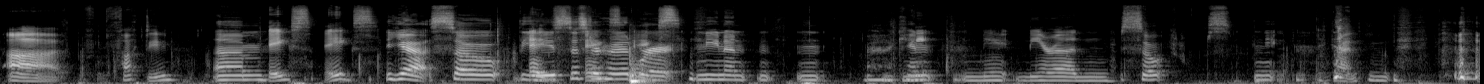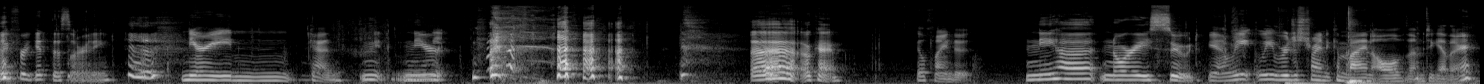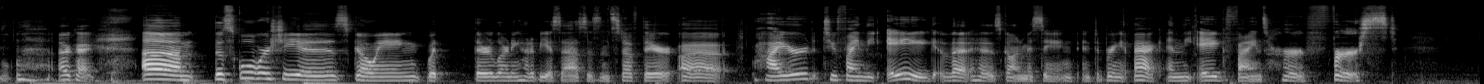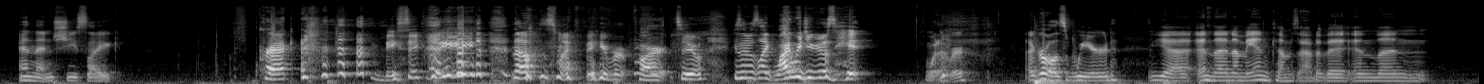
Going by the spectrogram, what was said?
Uh, fuck, dude. Um, Eggs, eggs. yeah. So the Eggs, sisterhood eggs, where eggs. Nina, n- n- I can't. Ne- Nira. So, s- Ni- God. I forget this already. Neri. n- God. N- near. uh, okay. You'll find it. Neha Nori Sood. Yeah, we, we were just trying to combine all of them together. Okay. Um, the school where she is going, but they're learning how to be assassins and stuff. They're uh, hired to find the egg that has gone missing and to bring it back. And the egg finds her first, and then she's like, "Crack." Basically. that was my favorite part too, because it was like, why would you just hit? Whatever. That girl is weird. Yeah, and then a man comes out of it, and then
